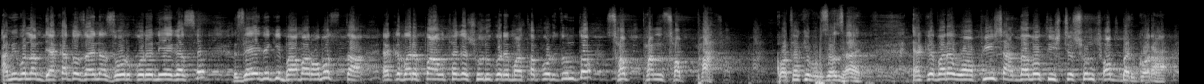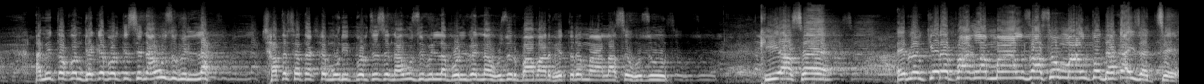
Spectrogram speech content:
আমি বললাম, দেখা তো যায় না, জোর করে নিয়ে গেছে। যাই দেখি বাবার অবস্থা একেবারে পাও থেকে শুরু করে মাথা পর্যন্ত সফান সফা কথা কি বোঝা যায়? একেবারে অফিস, আদালত, স্টেশন সব বের করা। আমি তখন ডেকে বলতেছি, নাউজুবিল্লাহ। সাথে সাথে একটা মুরিদ বলতেছে, নাউজুবিল্লাহ বলবেন না, হুজুর বাবার ভেতরে মাল আছে, হুজুর। কি আছে? এবার কেরে পাগলা, মাল আছে মাল তো দেখাই যাচ্ছে।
